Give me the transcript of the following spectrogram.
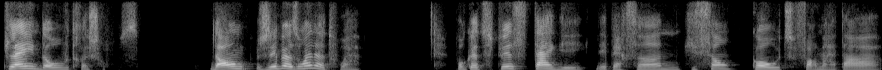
Plein d'autres choses. Donc, j'ai besoin de toi pour que tu puisses taguer les personnes qui sont coachs, formateurs,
